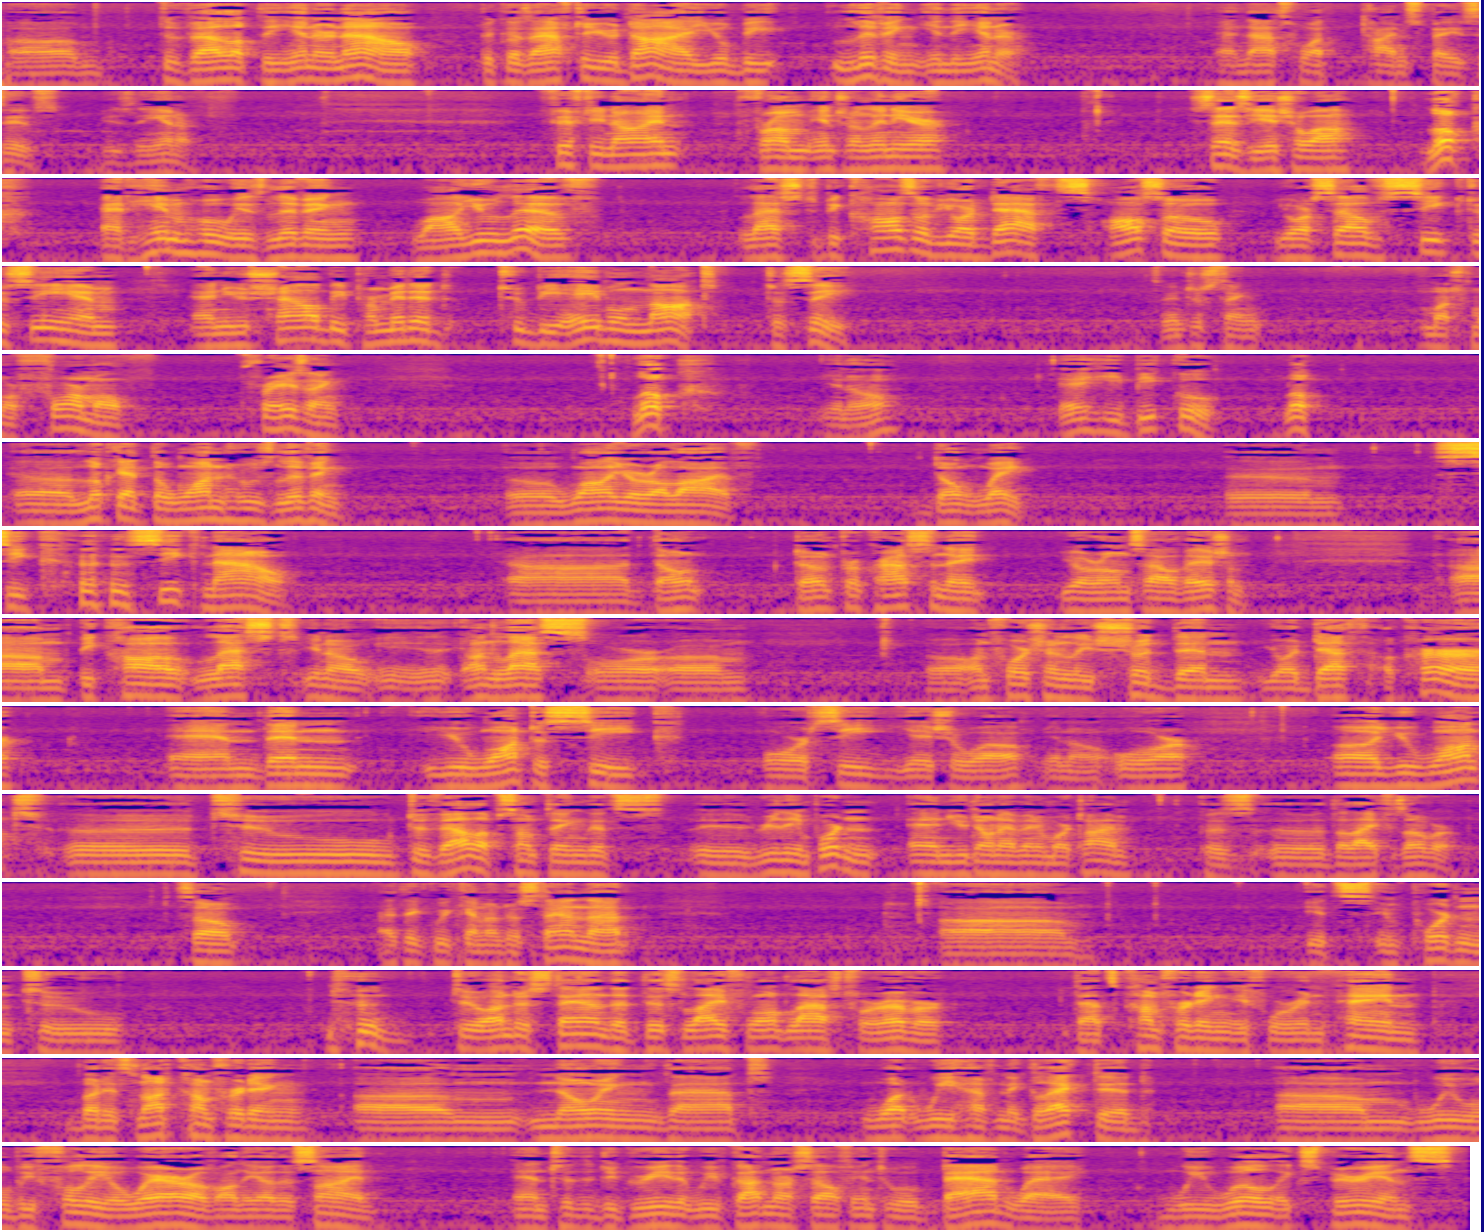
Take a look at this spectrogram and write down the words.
um, develop the inner now, because after you die, you'll be living in the inner. And that's what time space is, is the inner. 59 from Interlinear says Yeshua, Look at him who is living while you live, lest because of your deaths also yourselves seek to see him, and you shall be permitted to be able not to see. It's interesting, much more formal phrasing. Look, you know, ehi bhikkhu, look, uh, look at the one who's living uh, while you're alive. Don't wait. Um, seek, seek now. Uh, don't don't procrastinate your own salvation. Um, because lest you know, unless or um, uh, unfortunately, should then your death occur, and then you want to seek or see Yeshua, you know, or uh, you want uh, to develop something that's uh, really important, and you don't have any more time because uh, the life is over. So, I think we can understand that. Um, it's important to to understand that this life won't last forever. That's comforting if we're in pain, but it's not comforting um, knowing that what we have neglected, um, we will be fully aware of on the other side. And to the degree that we've gotten ourselves into a bad way, we will experience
